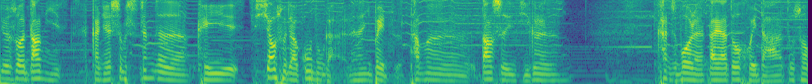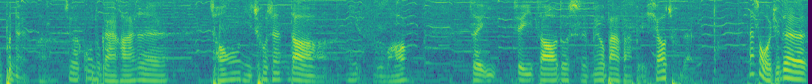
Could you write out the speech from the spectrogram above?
就是说当你感觉是不是真正可以消除掉孤独感，人一辈子，他们当时几个人看直播人，大家都回答都说不能啊，这个孤独感好像是。从你出生到你死亡，这一这一招都是没有办法被消除的。但是我觉得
